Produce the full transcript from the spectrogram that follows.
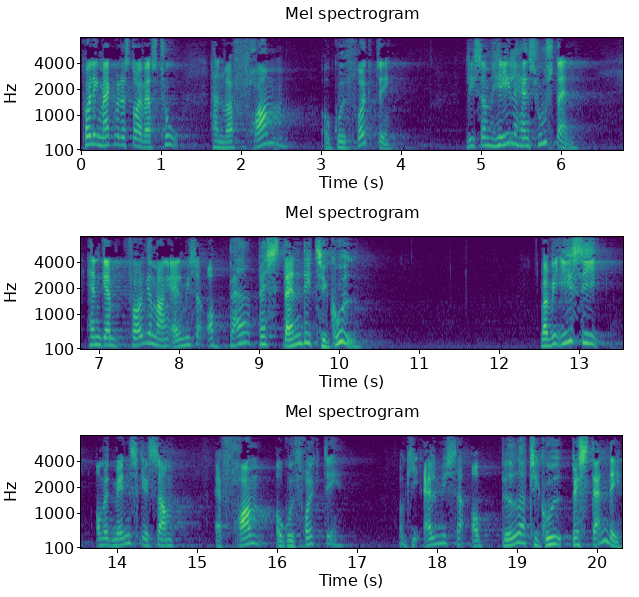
Prøv at lægge mærke, hvad der står i vers 2. Han var from og gudfrygtig, ligesom hele hans husstand. Han gav folket mange almiser og bad bestandigt til Gud. Hvad vil I sige om et menneske, som er from og gudfrygtig, og giver almiser og beder til Gud bestandigt?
